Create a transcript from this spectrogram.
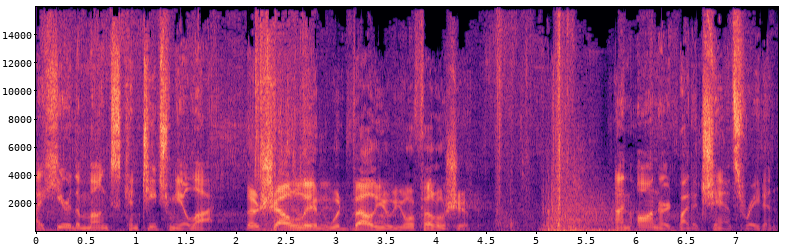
I hear the monks can teach me a lot. The Shaolin would value your fellowship. I'm honored by the chance, Raiden.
